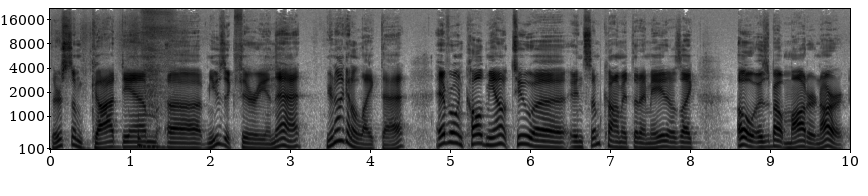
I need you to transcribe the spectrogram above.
There's some goddamn uh, music theory in that. You're not going to like that. Everyone called me out, too, uh, in some comment that I made. I was like, oh, it was about modern art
